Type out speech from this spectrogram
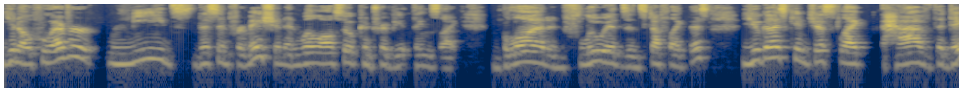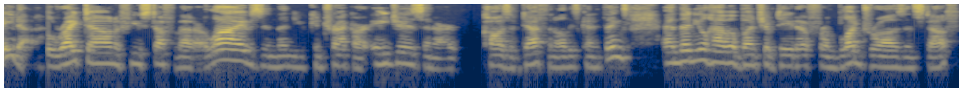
you know, whoever needs this information and will also contribute things like blood and fluids and stuff like this, you guys can just like have the data. We'll write down a few stuff about our lives and then you can track our ages and our cause of death and all these kind of things. And then you'll have a bunch of data from blood draws and stuff.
